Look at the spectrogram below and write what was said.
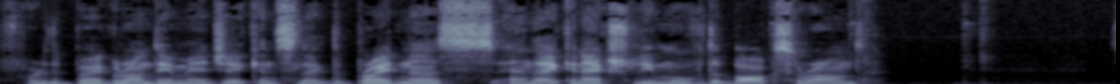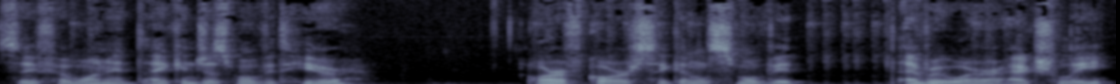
For the background image I can select the brightness and I can actually move the box around. So if I want it I can just move it here. Or of course I can also move it everywhere actually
